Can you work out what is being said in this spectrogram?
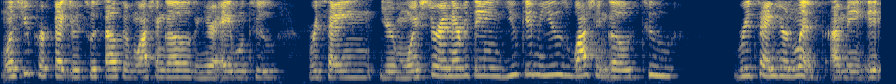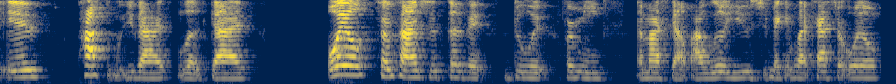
Once you perfect your twist outs and wash and goes and you're able to retain your moisture and everything, you can use wash and goes to retain your length. I mean, it is possible, you guys. Look, guys, oil sometimes just doesn't do it for me my scalp. I will use Jamaican black castor oil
